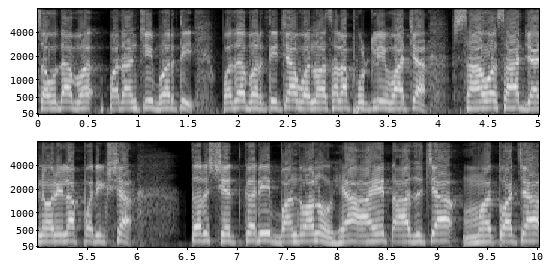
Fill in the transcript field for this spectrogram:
चौदा भ पदांची भरती. पदभरतीच्या वनवासाला फुटली वाचा. सहा व सात जानेवारीला परीक्षा. तर शेतकरी बांधवानो ह्या आहेत आजच्या महत्त्वाच्या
